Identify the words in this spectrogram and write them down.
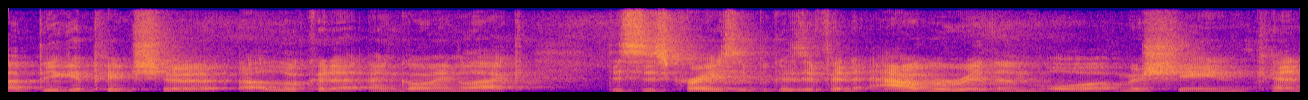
a, a bigger picture uh, look at it and going like this is crazy because if an algorithm or machine can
